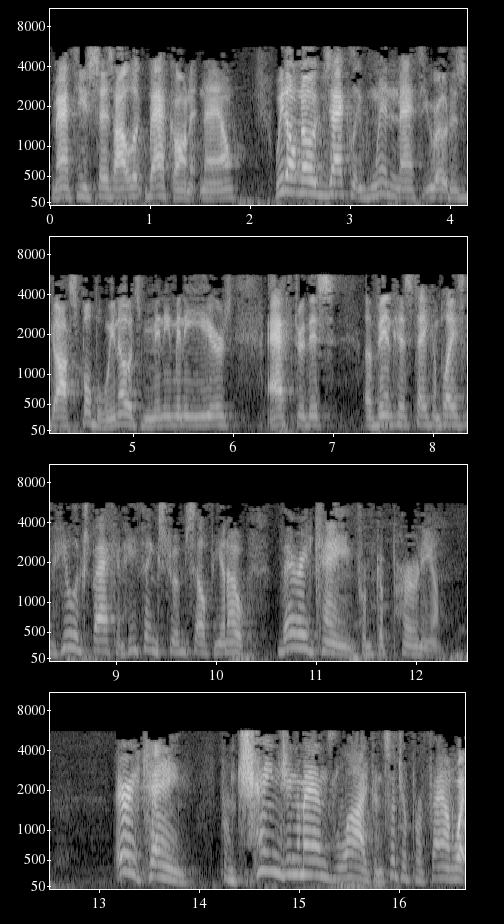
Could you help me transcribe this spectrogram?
Matthew says, I look back on it now. We don't know exactly when Matthew wrote his gospel, but we know it's many, many years after this event has taken place. And he looks back and he thinks to himself, you know, there he came from Capernaum. There he came from changing a man's life in such a profound way.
